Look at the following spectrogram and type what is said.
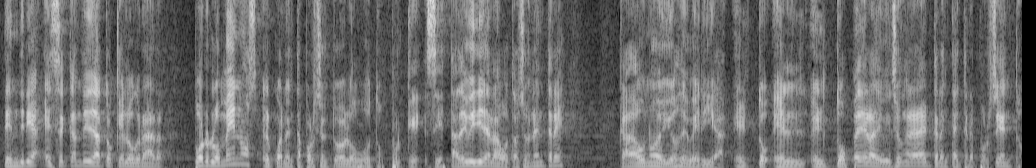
tendría ese candidato que lograr por lo menos el 40% de los votos. Porque si está dividida la votación en tres, cada uno de ellos debería. El, el tope de la división era el 33%.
